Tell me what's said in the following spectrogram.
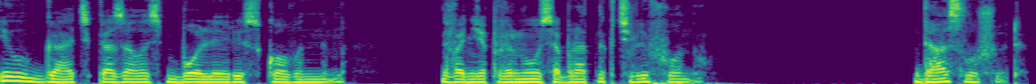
и лгать казалось более рискованным. Ваня повернулась обратно к телефону. «Да, слушают».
